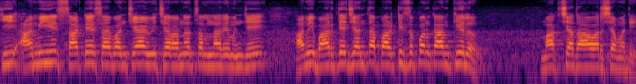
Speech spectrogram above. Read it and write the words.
की आम्ही साठे साहेबांच्या विचारानं चालणारे म्हणजे आम्ही भारतीय जनता पार्टीचं पण काम केलं मागच्या दहा वर्षामध्ये.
